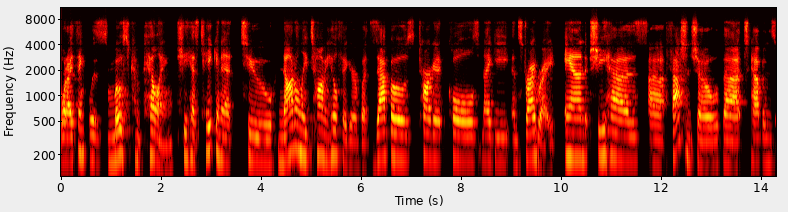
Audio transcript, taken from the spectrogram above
What I think was most compelling, she has taken it to not only Tommy Hilfiger, but Zappos, Target, Kohl's, Nike, and Stride Rite. And she has a fashion show that happens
